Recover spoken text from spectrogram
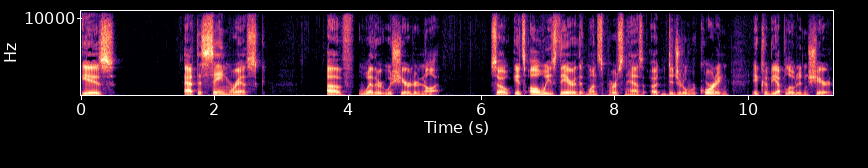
is at the same risk of whether it was shared or not. So it's always there that once a person has a digital recording, it could be uploaded and shared.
